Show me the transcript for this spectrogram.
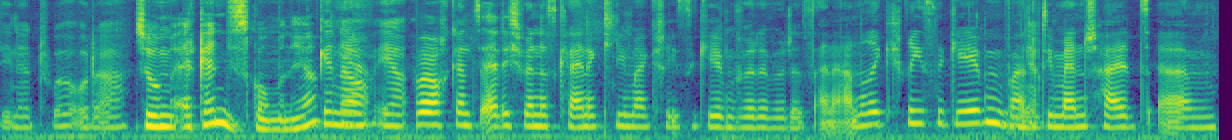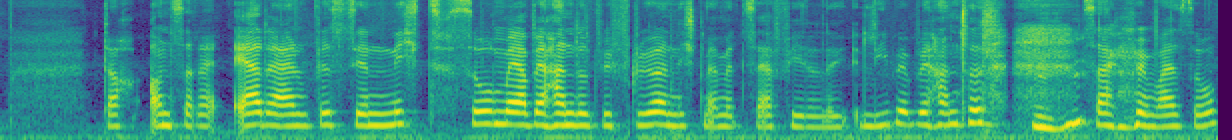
die Natur oder Zum Erkenntnis kommen, ja? genau, ja. Aber auch ganz ehrlich, wenn es keine Klimakrise geben würde, würde es eine andere Krise geben, weil Ja. die Menschheit ähm, doch unsere Erde ein bisschen nicht so mehr behandelt wie früher, nicht mehr mit sehr viel Liebe behandelt, Mhm. sagen wir mal so.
